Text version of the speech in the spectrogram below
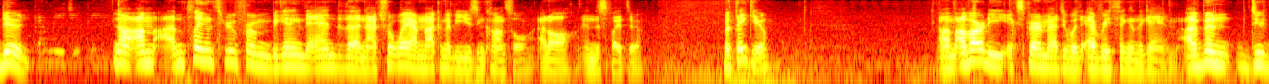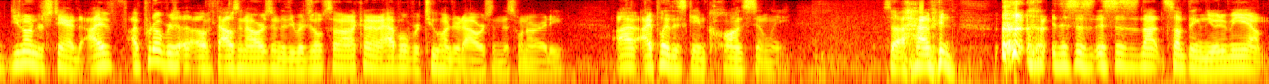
Dude, no, I'm I'm playing through from beginning to end the natural way. I'm not going to be using console at all in this playthrough. But thank you. Um, I've already experimented with everything in the game. I've been, dude, you don't understand. I've I've put over a, a thousand hours into the original, so I kind of have over 200 hours in this one already. I, I play this game constantly, so I mean, this is this is not something new to me. Um,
